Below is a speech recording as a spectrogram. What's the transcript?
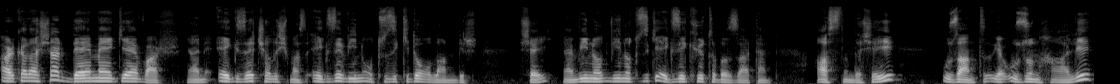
arkadaşlar DMG var. Yani exe çalışmaz. Exe Win32'de olan bir şey. Yani Win, Win32 executable zaten aslında şeyi uzantı ya uzun hali.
